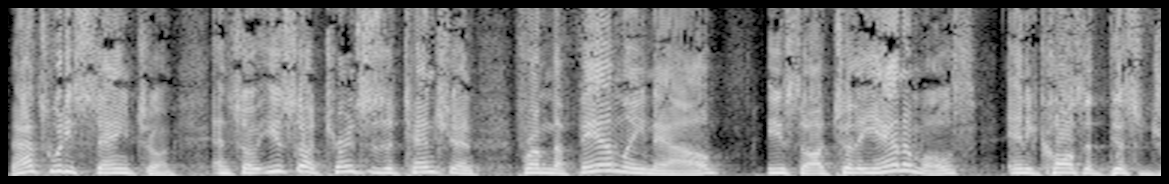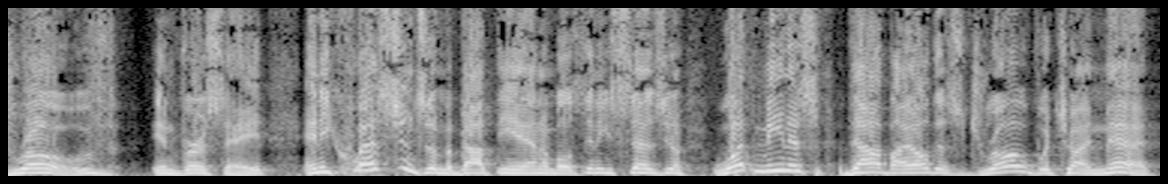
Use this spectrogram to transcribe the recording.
That's what he's saying to him. And so Esau turns his attention from the family now, Esau, to the animals, and he calls it this drove in verse 8, and he questions him about the animals, and he says, You know, what meanest thou by all this drove which I met?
